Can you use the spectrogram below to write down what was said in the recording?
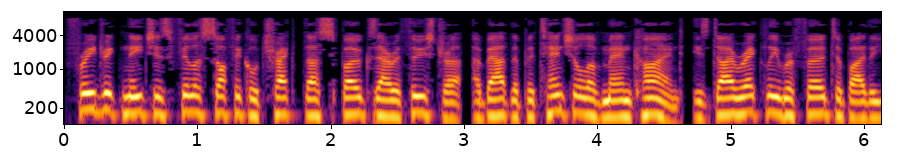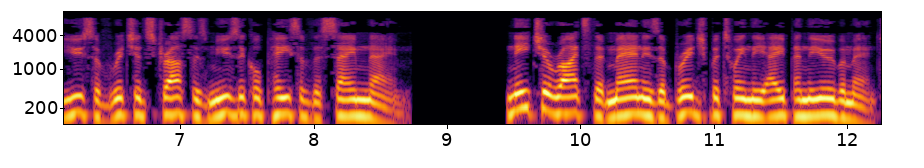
Friedrich Nietzsche's philosophical tract Thus Spoke Zarathustra, about the potential of mankind, is directly referred to by the use of Richard Strauss's musical piece of the same name. Nietzsche writes that man is a bridge between the ape and the Übermensch.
